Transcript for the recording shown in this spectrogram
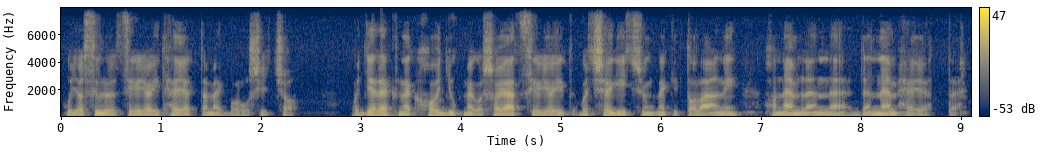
hogy a szülő céljait helyette megvalósítsa. A gyereknek hagyjuk meg a saját céljait, vagy segítsünk neki találni, ha nem lenne, de nem helyette.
